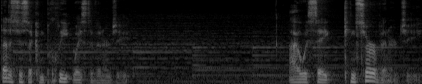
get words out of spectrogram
that is just a complete waste of energy. I always say conserve energy,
